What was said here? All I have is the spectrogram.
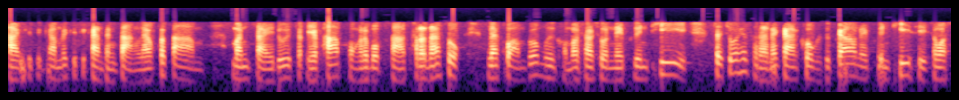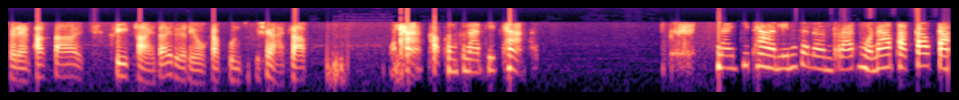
คลายกิจกรรมและกิจการต่างๆ แล้วก็ตาม มั่นใจด้วยศักยภาพของระบบสาธารณสุข และความร่วมมือของประชาชนในพื้นที่ จะช่วยให้สถานการณ์โควิด -19 ในพื้นที่สี่จังหวัดชายแดนภาคใต้คลี่คลายได้เร็วๆครับคุณสุพิชาครับ ค่ะ ขอบคุณคุณอาทิตย์ค่ะ นายพิธาลิ้มเจริญรัตหัวหน้าพักเก้าไกล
